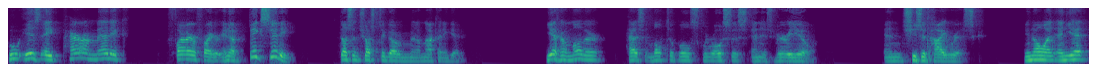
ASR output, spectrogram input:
who is a paramedic firefighter in a big city, doesn't trust the government. I'm not going to get it. Yet her mother has multiple sclerosis and is very ill, and she's at high risk. You know, and, and yet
